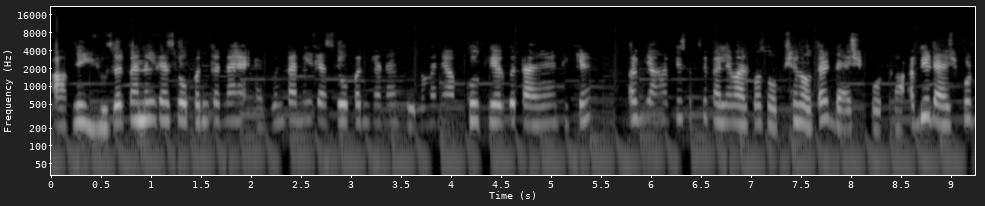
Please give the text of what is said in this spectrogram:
आपने यूज़र पैनल कैसे ओपन करना है एडमिन पैनल कैसे ओपन करना है, दोनों मैंने आपको क्लियर बताया है, ठीक है? अब यहाँ पे सबसे पहले हमारे पास ऑप्शन होता है डैशबोर्ड का। अब ये डैशबोर्ड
